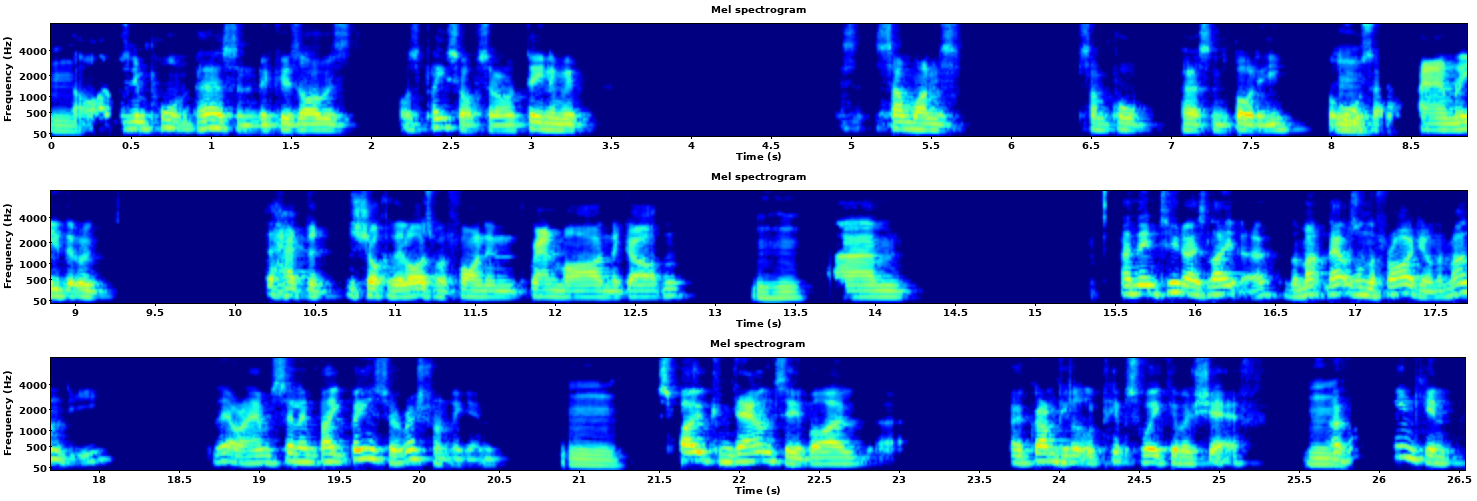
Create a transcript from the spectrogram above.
Mm. I was an important person because I was I was a police officer. I was dealing with someone's some poor person's body, but Mm. also family that were that had the, the shock of their lives by finding grandma in the garden. hmm Um, and then two days later, the that was on the Friday. On the Monday, there I am selling baked beans to a restaurant again. Mm. Spoken down to by a, grumpy little pipsqueak of a chef. Mm. I was thinking,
